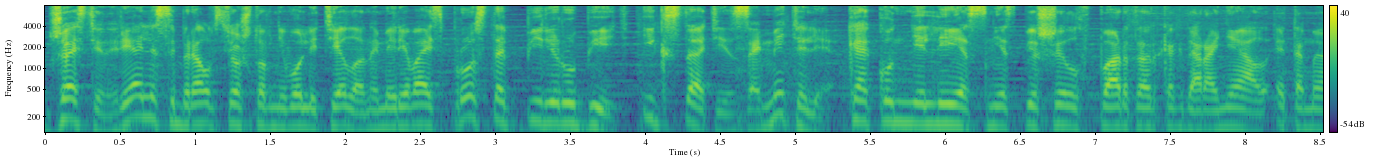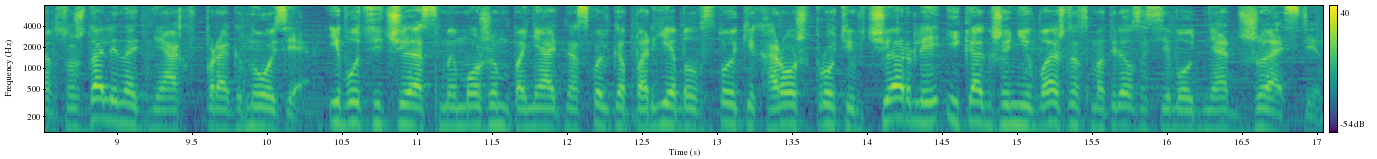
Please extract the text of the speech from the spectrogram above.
Джастин реально собирал все, что в него летело, намереваясь просто перерубить. И, кстати, заметили, как он не лез, не спешил в партер, когда ронял? Это мы обсуждали на днях в прогнозе. И вот сейчас мы можем понять, насколько Парье был в стойке хорош против Чарли и как же неважно смотрелся сегодня Джастин.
